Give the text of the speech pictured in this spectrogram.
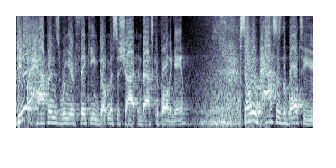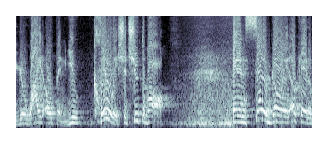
Do you know what happens when you're thinking, don't miss a shot in basketball in a game? Someone passes the ball to you, you're wide open. You clearly should shoot the ball. And instead of going, okay, the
